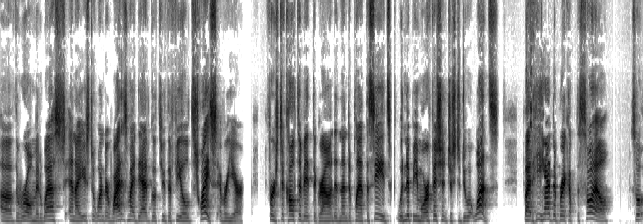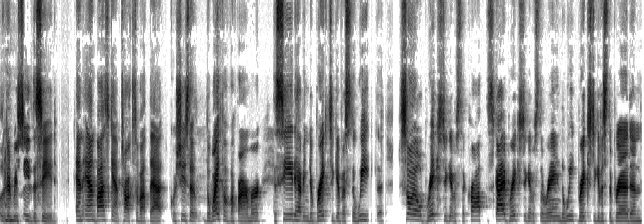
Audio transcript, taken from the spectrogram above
of the rural Midwest, and I used to wonder why does my dad go through the fields twice every year? First to cultivate the ground and then to plant the seeds. Wouldn't it be more efficient just to do it once? But he had to break up the soil so it could mm-hmm. receive the seed. And Ann Voskamp talks about that. Of course, she's the, the wife of a farmer. The seed having to break to give us the wheat, the soil breaks to give us the crop, the sky breaks to give us the rain, the wheat breaks to give us the bread, and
